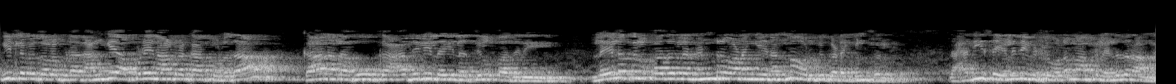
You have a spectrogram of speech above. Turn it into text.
வீட்டில் போய் சொல்லக்கூடாது அங்கேயே அப்படியே நாலு ரக்கா தொழுதா? கானலஹு காதிரி லைலத்தில் கதிரி. லைலத்தில் கதிரில் நின்று வணங்கிய நன்மை அவருக்கு கிடைக்கும்னு சொல்லி. இந்த ஹதீஸை எழுதி விட்டு உலமாக்கள் எழுதுறாங்க.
